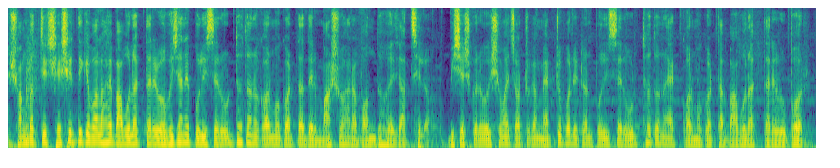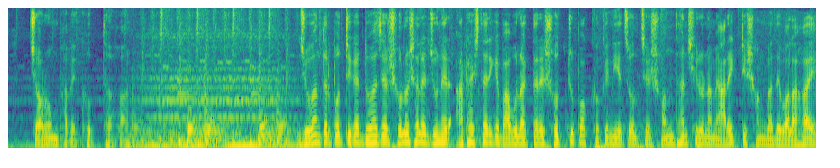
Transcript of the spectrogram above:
সংবাদটির শেষের দিকে বলা হয়, বাবুল আক্তারের অভিযানে পুলিশের ঊর্ধ্বতন কর্মকর্তাদের মাসোহারা বন্ধ হয়ে যাচ্ছিল। বিশেষ করে ওই সময় চট্টগ্রাম মেট্রোপলিটন পুলিশের ঊর্ধ্বতন এক কর্মকর্তা বাবুল আক্তারের উপর চরমভাবে ক্ষুব্ধ হন। যুগান্তর পত্রিকার দু হাজার ষোলো সালের জুনের আঠাশ তারিখে বাবুল আক্তারের শত্রুপক্ষকে নিয়ে চলছে সন্ধান শিরোনামে আরেকটি সংবাদে বলা হয়।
